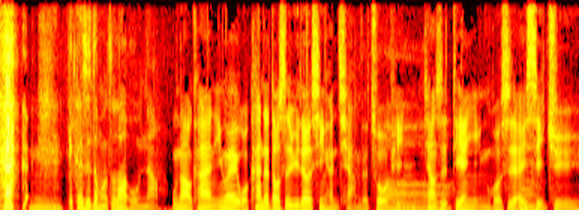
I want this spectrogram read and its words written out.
嗯，可是怎么做到无脑？无脑看，因为我看的都是娱乐性很强的作品，像是电影或是 A C G，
